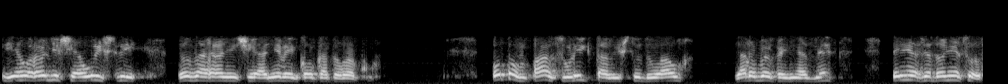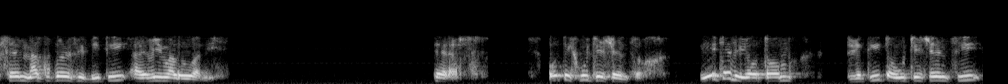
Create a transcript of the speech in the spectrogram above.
jeho rodičia ušli do zahraničia neviem koľka to roku. Potom pán Sulík tam vyštudoval, zarobil peniaze, peniaze doniesol sem, nakúpil si byty a je vymalovaný. Teraz, o tých utečencoch. Viete vy o tom, že títo utečenci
